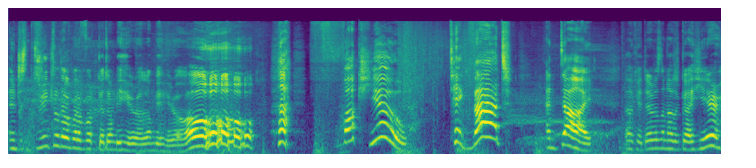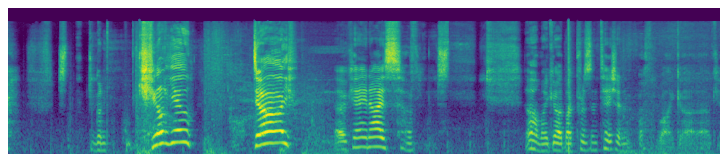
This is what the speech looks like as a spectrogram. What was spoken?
and just drink a little bit of vodka, don't be a hero, don't be a hero, oh, ha, fuck you, take that, and die, okay, there was another guy here, just, gonna kill you, die, okay, nice, Oh my god, my presentation. Oh my god, okay.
